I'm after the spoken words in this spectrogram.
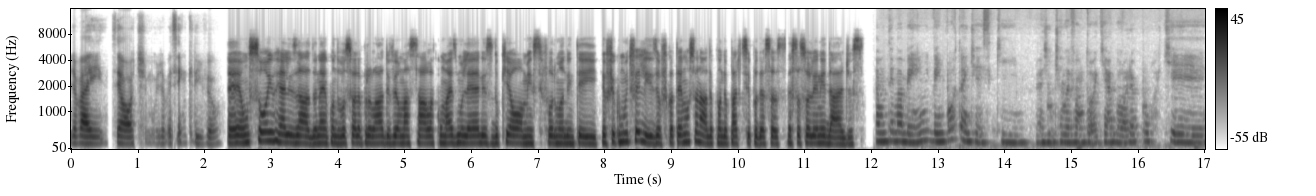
já vai ser ótimo, já vai ser incrível. É um sonho realizado, né? Quando você olha para o lado e vê uma sala com mais mulheres do que homens se formando em TI. Eu fico muito feliz, eu fico até emocionada quando eu participo dessas, dessas solenidades. É um tema bem, bem importante esse que a gente levantou aqui agora, porque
